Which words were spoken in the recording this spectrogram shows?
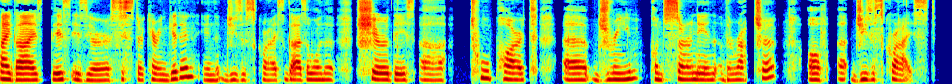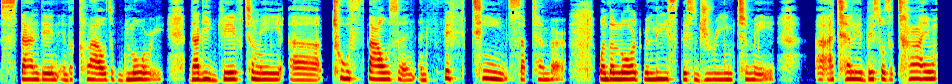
Hi, guys. This is your sister Kerry-Ann Gideon in Jesus Christ. Guys, I want to share this uh, two part uh, dream concerning the rapture of uh, Jesus Christ standing in the clouds of glory that he gave to me uh, 2015 September when the Lord released this dream to me. I tell you, this was a time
